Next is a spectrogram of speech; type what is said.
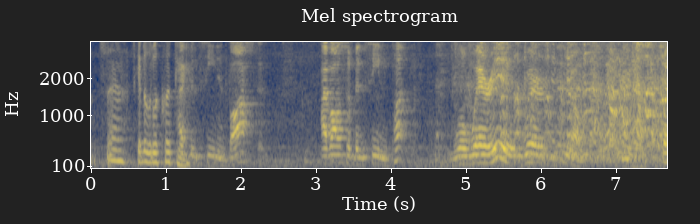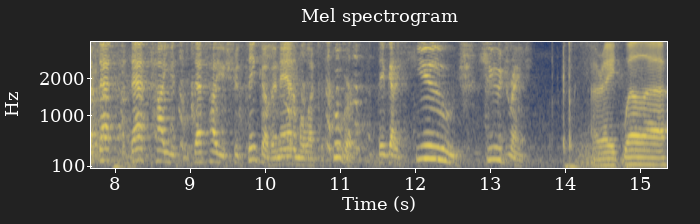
Let's, uh, let's get a little clip here. I've been seen in Boston. I've also been seen in Putney. Well, where is where you know? But that's that's how you that's how you should think of an animal like a cougar. They've got a huge, huge range. All right. Well, uh,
